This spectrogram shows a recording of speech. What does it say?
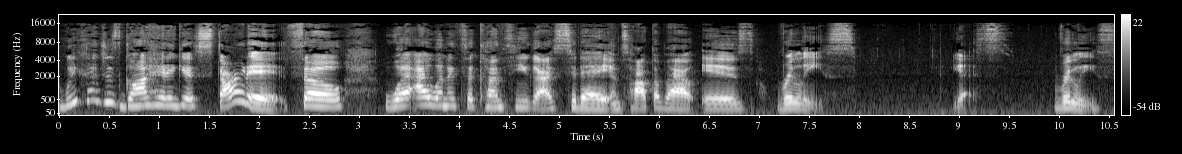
we can just go ahead and get started. So, what I wanted to come to you guys today and talk about is release. Yes, release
